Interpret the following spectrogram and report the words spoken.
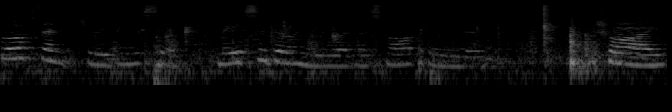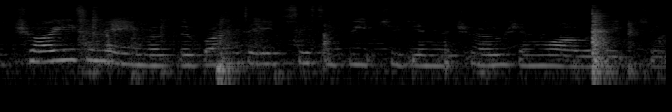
12th century BC, Macedonia was a small kingdom. Troy. Troy is the name of the Bronze Age city featured in the Trojan War of ancient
